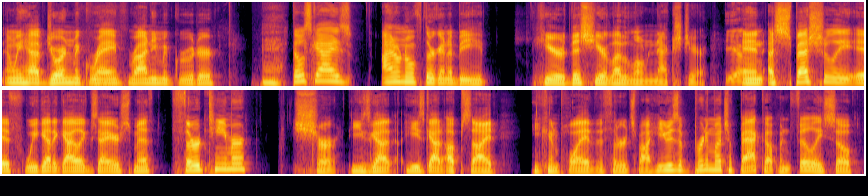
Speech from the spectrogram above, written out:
and we have Jordan McRae, Rodney McGruder. Those guys, I don't know if they're going to be here this year, let alone next year. Yeah. And especially if we got a guy like Zhaire Smith, third teamer, sure, he's got he's got upside. He can play the third spot. He was a pretty much a backup in Philly, so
